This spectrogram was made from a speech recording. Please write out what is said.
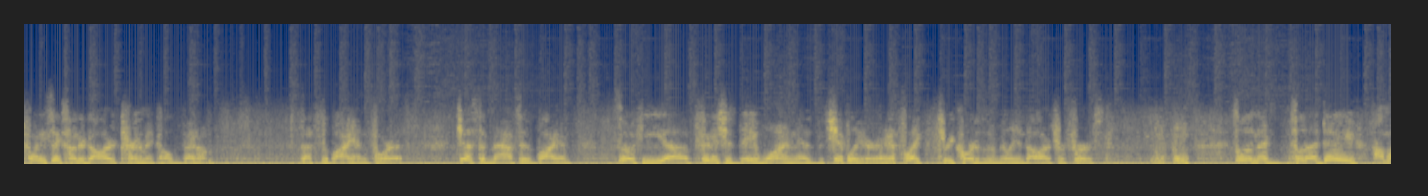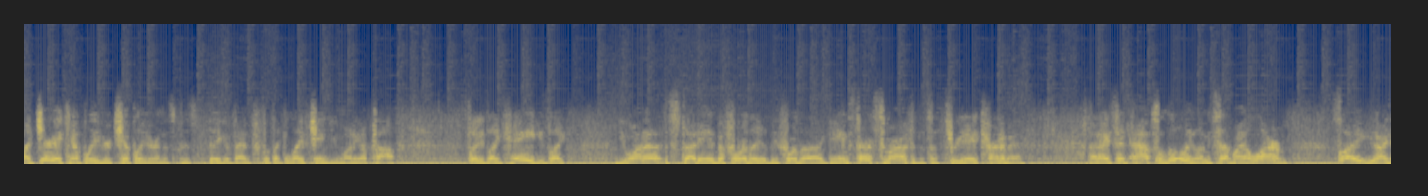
$2,600 tournament called Venom. That's the buy-in for it. Just a massive buy-in. So he uh, finishes day one as the chip leader, and it's like three quarters of a million dollars for first. so the next, so that day, I'm like Jerry, I can't believe you're chip leader in this, this big event with like life-changing money up top. So he's like, hey, he's like, you want to study before the before the game starts tomorrow because it's a three-day tournament. And I said, absolutely. Let me set my alarm. So I, you know, I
